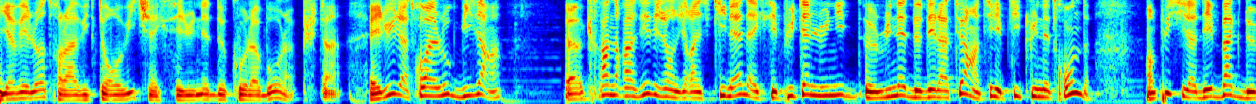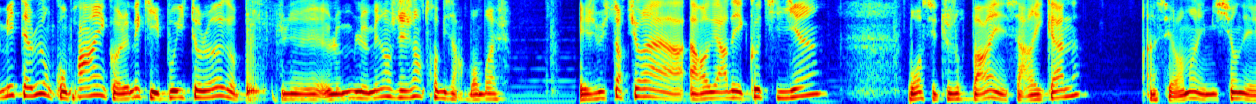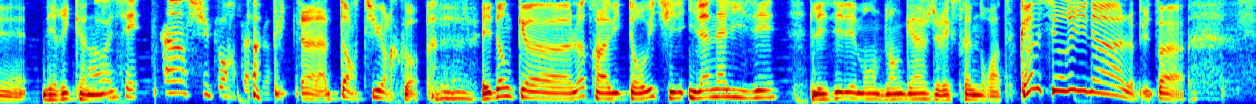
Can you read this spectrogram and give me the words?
Il y avait l'autre là, Viktorovitch avec ses lunettes de collabo là, putain. Et lui, il a trop un look bizarre. Hein. Crâne rasé, déjà on dirait un skinhead avec ses putains de lunettes, de délateur, hein, les petites lunettes rondes. En plus, il a des bacs de métalleux, on comprend rien, quoi. Le mec, il est politologue. pff, le, le mélange des genres, trop bizarre. Bon, bref. Et je me suis torturé à, à regarder quotidien. Bon, c'est toujours pareil, ça ricane. Ah, c'est vraiment l'émission des, des ricanements. Ah ouais, c'est insupportable. Putain, la torture, quoi. Et donc, euh, l'autre, la Viktorovitch, il, il analysait les éléments de langage de l'extrême droite. Comme c'est original, putain.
